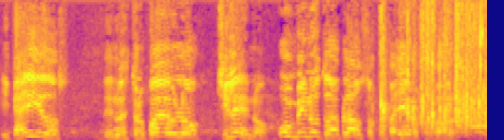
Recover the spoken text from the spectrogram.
y caídos de nuestro pueblo chileno. Un minuto de aplausos, compañeros, por favor.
